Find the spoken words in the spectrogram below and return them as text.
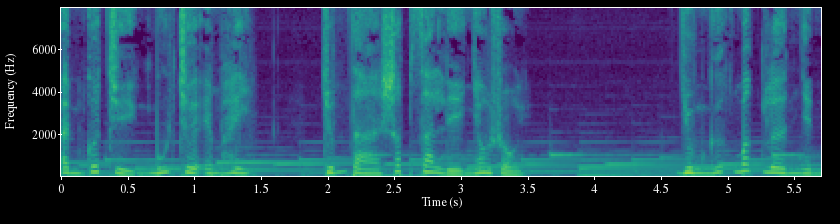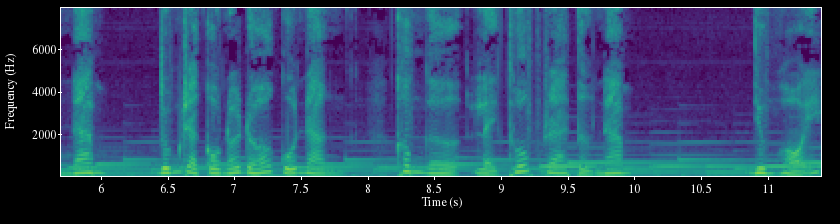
Anh có chuyện muốn chơi em hay? Chúng ta sắp xa lìa nhau rồi. Dung ngước mắt lên nhìn Nam. Đúng ra câu nói đó của nàng Không ngờ lại thốt ra từ Nam. Dung hỏi,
